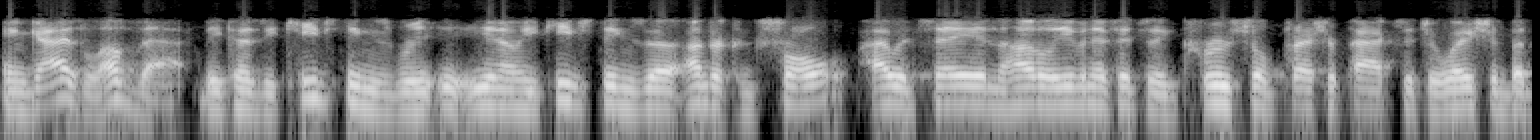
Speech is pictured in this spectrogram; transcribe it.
and guys love that because he keeps things, re, you know, he keeps things uh, under control. I would say in the huddle, even if it's a crucial pressure-packed situation. But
